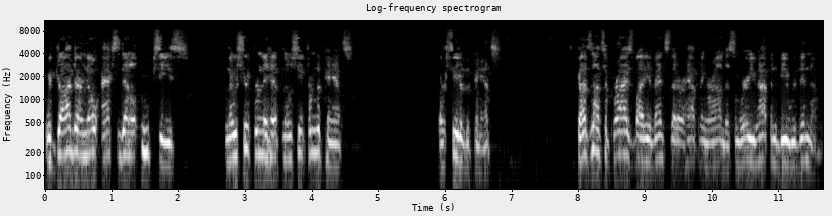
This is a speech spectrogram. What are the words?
With God, there are no accidental oopsies, no shoot from the hip, no seat from the pants or seat of the pants. God's not surprised by the events that are happening around us and where you happen to be within them.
